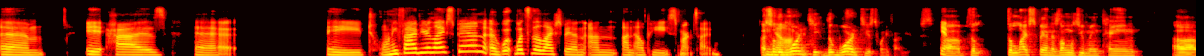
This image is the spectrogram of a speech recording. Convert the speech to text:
Um, it has uh, a 25 year lifespan. Uh, what, what's the lifespan on on LP SmartSide? Uh, so the warranty the warranty is 25 years. Yeah. Uh, the the lifespan, as long as you maintain uh,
